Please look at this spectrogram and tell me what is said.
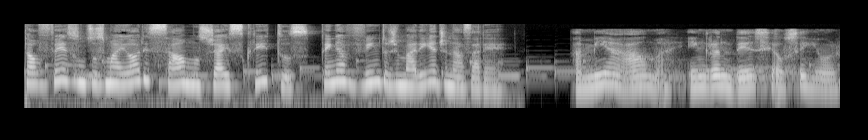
Talvez um dos maiores salmos já escritos tenha vindo de Maria de Nazaré. A minha alma engrandece ao Senhor,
